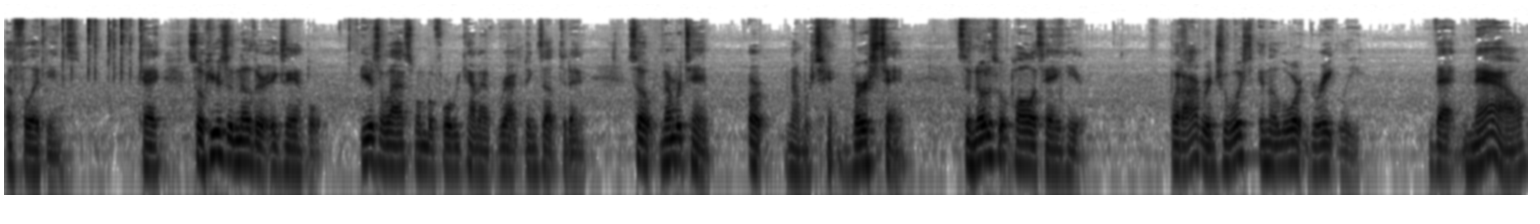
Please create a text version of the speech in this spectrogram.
of Philippians. Okay, so here's another example here's the last one before we kind of wrap things up today. So, number 10, or number 10, verse 10. So, notice what Paul is saying here. But I rejoice in the Lord greatly that now,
